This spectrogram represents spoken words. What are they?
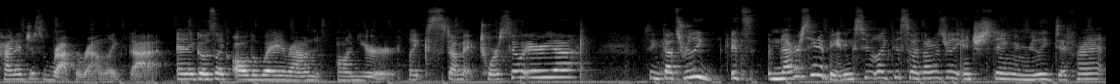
kind of just wrap around like that. And it goes like all the way around on your like stomach torso area. I think that's really, it's, I've never seen a bathing suit like this, so I thought it was really interesting and really different.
